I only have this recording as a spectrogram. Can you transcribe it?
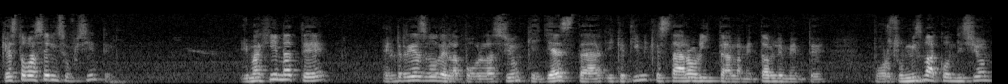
que esto va a ser insuficiente. Imagínate el riesgo de la población que ya está y que tiene que estar ahorita, lamentablemente, por su misma condición.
